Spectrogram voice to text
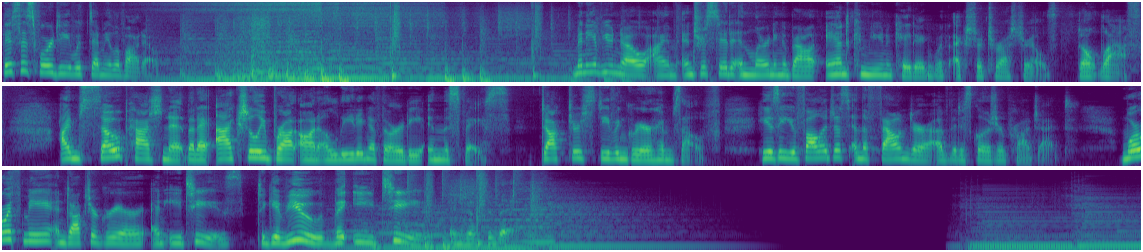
This is 4D with Demi Lovato. Many of you know I'm interested in learning about and communicating with extraterrestrials. Don't laugh. I'm so passionate that I actually brought on a leading authority in the space, Dr. Stephen Greer himself. He is a ufologist and the founder of the Disclosure Project. More with me and Dr. Greer and ETs to give you the ET in just a bit.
